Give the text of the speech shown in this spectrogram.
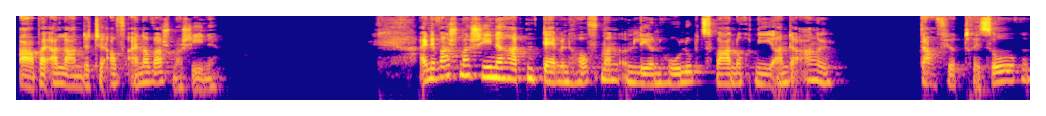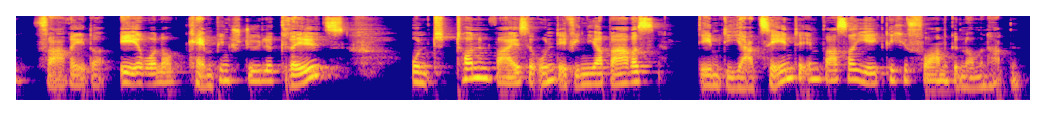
aber er landete auf einer Waschmaschine. Eine Waschmaschine hatten Devin Hoffmann und Leon Holub zwar noch nie an der Angel. Dafür Tresore, Fahrräder, E-Roller, Campingstühle, Grills und tonnenweise Undefinierbares, dem die Jahrzehnte im Wasser jegliche Form genommen hatten.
